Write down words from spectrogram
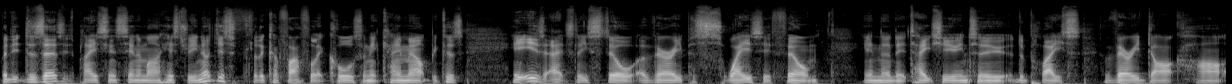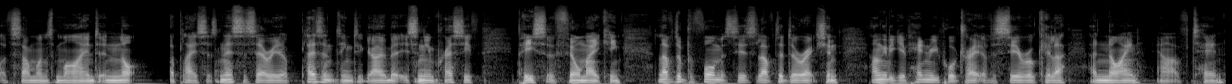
but it deserves its place in cinema history, not just for the kerfuffle it caused when it came out, because it is actually still a very persuasive film in that it takes you into the place, very dark heart of someone's mind, and not place that's necessarily a pleasant thing to go, but it's an impressive piece of filmmaking. Love the performances, love the direction. I'm going to give Henry Portrait of a Serial Killer a 9 out of 10.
